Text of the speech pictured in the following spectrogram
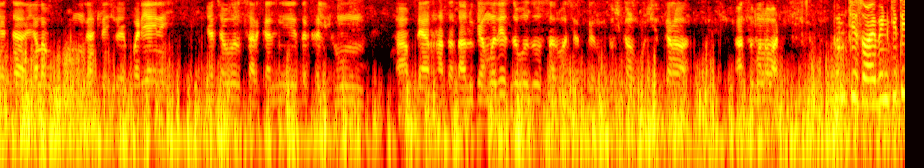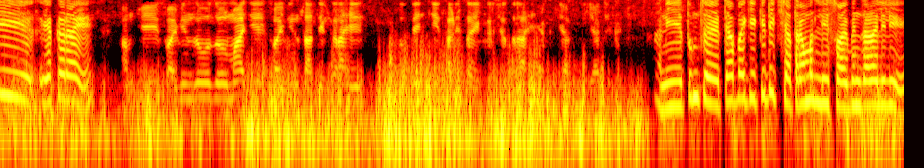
याच्या याला उपटून घातल्याशिवाय पर्याय नाही. याच्यावर सरकारने दखल घेऊन आपल्या राहता तालुक्यामध्ये जवळजवळ सर्व शेतकरी दुष्काळ घोषित करावा असं मला वाटतं. तुमची सोयाबीन किती एकर आहे? आमची सोयाबीन जवळजवळ माझी सोयाबीन सात एकर आहे. त्यांची साडेसहा एकर क्षेत्र आहे या- ठिकाणी. आणि तुमचे त्यापैकी किती क्षेत्रामधली सोयाबीन जळालेली आहे?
